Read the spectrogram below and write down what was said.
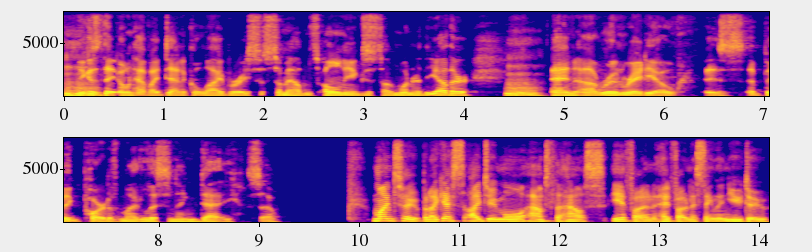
Mhm. because they don't have identical libraries so some albums only exist on one or the other Mhm. and uh, Roon Radio is a big part of my listening day so Mine too, but I guess I do more out of the house earphone and headphone listening than you do.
